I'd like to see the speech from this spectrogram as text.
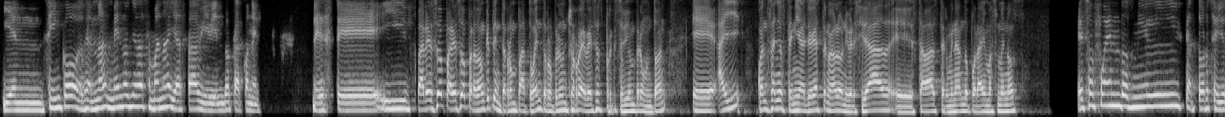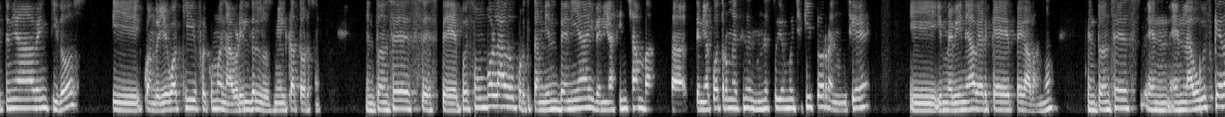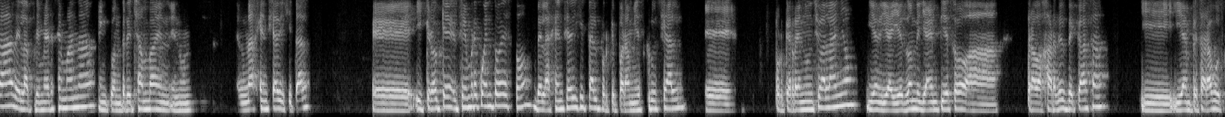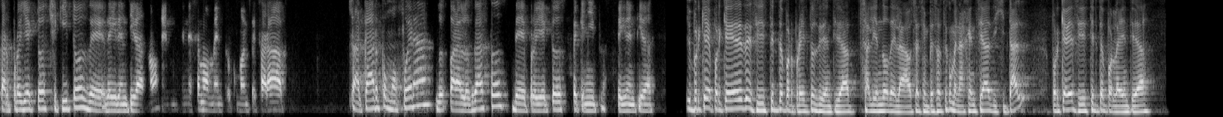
Y en cinco, o sea, en menos de una semana ya estaba viviendo acá con él. Este, y para eso, para eso, perdón que te interrumpa, te voy a interrumpir un chorro de veces porque soy bien preguntón. Eh, ahí, ¿cuántos años tenías? ¿Ya habías terminado la universidad? Eh, ¿Estabas terminando por ahí más o menos? Eso fue en 2014. Yo tenía 22 y cuando llego aquí fue como en abril del 2014. Entonces, este, pues fue un volado porque también venía y venía sin chamba. O sea, tenía cuatro meses en un estudio muy chiquito, renuncié y, y me vine a ver qué pegaba, ¿no? Entonces, en, la búsqueda de la primera semana encontré chamba en, una agencia digital. Eh, y creo que siempre cuento esto de la agencia digital porque para mí es crucial, eh, porque renuncio al año y, ahí es donde ya empiezo a trabajar desde casa y, a empezar a buscar proyectos chiquitos de, identidad, ¿no? en ese momento, como empezar a sacar como fuera para los gastos de proyectos pequeñitos de identidad. ¿Y por qué, por qué decidiste irte por proyectos de identidad saliendo de la, o sea, si empezaste como en agencia digital, ¿por qué decidiste irte por la identidad?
